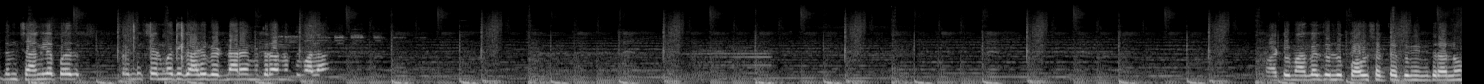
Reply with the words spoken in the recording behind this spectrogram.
एकदम चांगल्या कंडिशनमध्ये गाडी भेटणार आहे मित्रांनो तुम्हाला. पाठी मागलचं लुक पाहू शकता तुम्ही मित्रांनो.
